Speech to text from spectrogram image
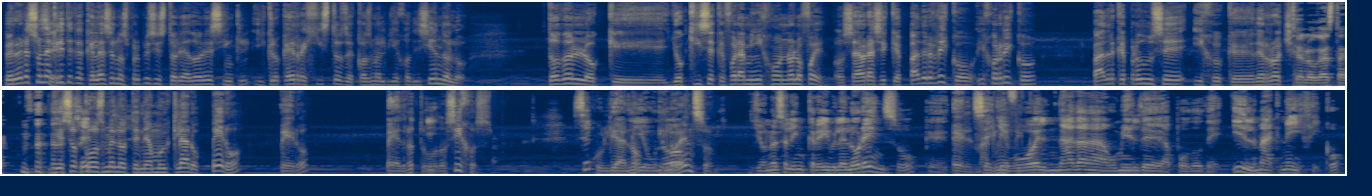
Pero era una Sí. crítica que le hacen los propios historiadores y creo que hay registros de Cosme el Viejo diciéndolo. Todo lo que yo quise que fuera mi hijo no lo fue. O sea, ahora sí que padre rico, hijo rico, padre que produce, hijo que derrocha. Se lo gasta. Y eso Sí. Cosme lo tenía muy claro. Pero, pero, Pedro tuvo Y- dos hijos, Sí. Juliano Y Lorenzo. Y uno es el increíble Lorenzo, que El se magnífico. llevó el nada humilde apodo de Il Magnífico.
